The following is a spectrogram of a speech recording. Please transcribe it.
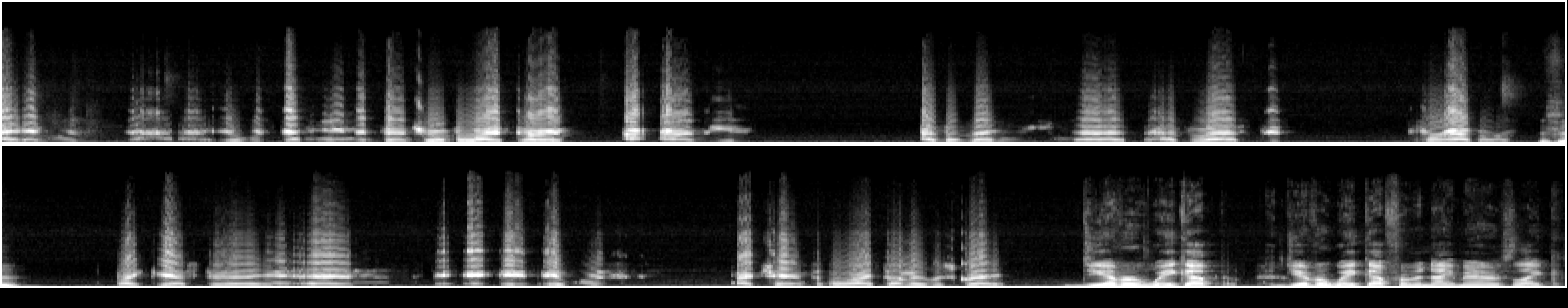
And it was, uh, it was definitely an adventure of a lifetime. I, I mean, uh, the memories that have lasted forever, like yesterday, and it, it, it was a chance of a lifetime. It was great. Do you ever wake up? Do you ever wake up from a nightmare of like,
